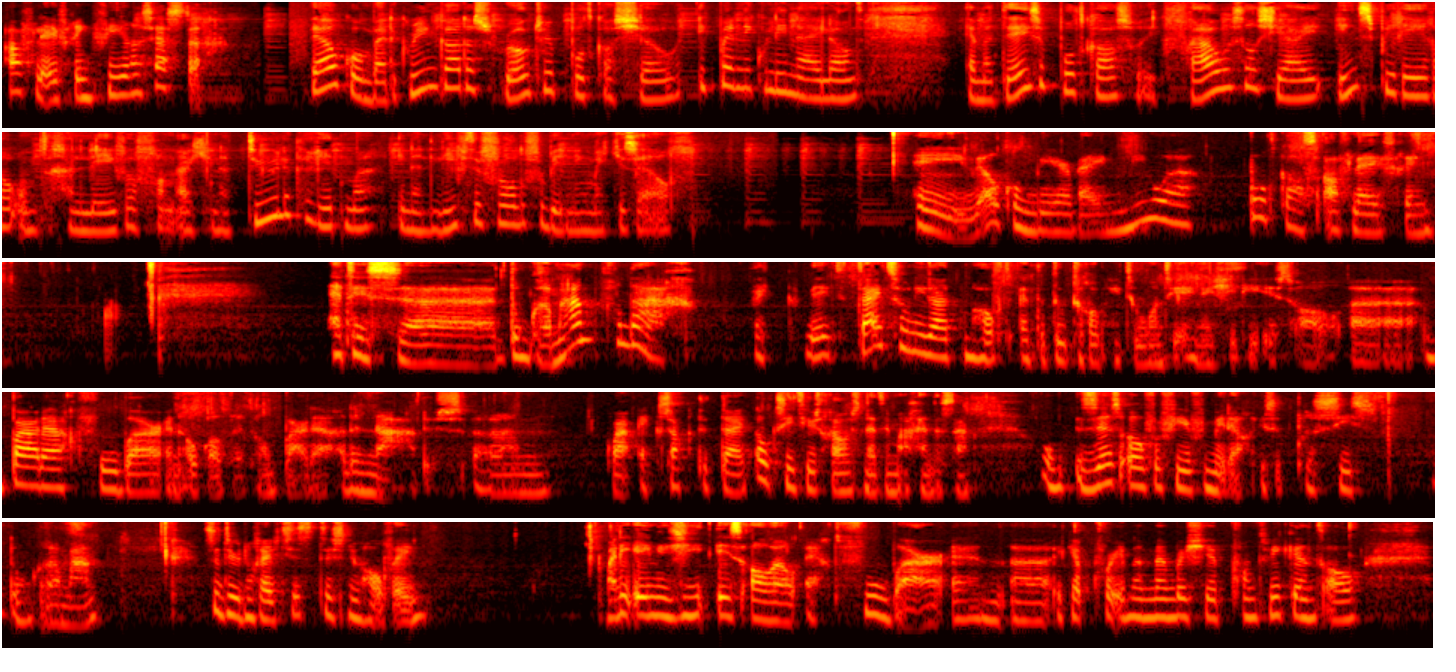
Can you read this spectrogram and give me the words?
aflevering 64. Welkom bij de Green Goddess Roadtrip Podcast Show. Ik ben Nicoline Nijland en met deze podcast wil ik vrouwen zoals jij inspireren om te gaan leven vanuit je natuurlijke ritme in een liefdevolle verbinding met jezelf. Hey, welkom weer bij een nieuwe podcastaflevering. Het is uh, donkere maan vandaag. Weet de tijd zo niet uit mijn hoofd en dat doet er ook niet toe, want die energie die is al uh, een paar dagen voelbaar en ook altijd al een paar dagen daarna. Dus um, qua exacte tijd. Oh, ik zie het hier trouwens net in mijn agenda staan. Om zes over vier vanmiddag is het precies donkere maan. Dus het duurt nog eventjes, het is nu half één. Maar die energie is al wel echt voelbaar. En uh, ik heb voor in mijn membership van het weekend al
